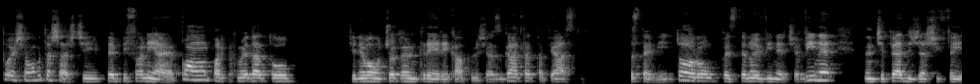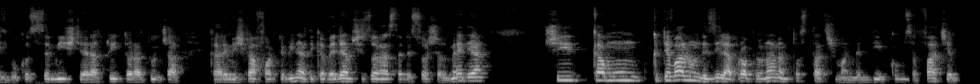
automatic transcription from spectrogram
Păi și am avut așa, știi, pe epifania aia, pam, parcă mi-a dat o, cineva un cioc în creierii capului și a zis, gata, tati, asta Ăsta e viitorul, peste noi vine ce vine. Începea deja și Facebook-ul să se miște, era Twitter atunci care mișca foarte bine, adică vedeam și zona asta de social media și cam un, câteva luni de zile, aproape un an, am tot stat și m-am gândit cum să facem,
